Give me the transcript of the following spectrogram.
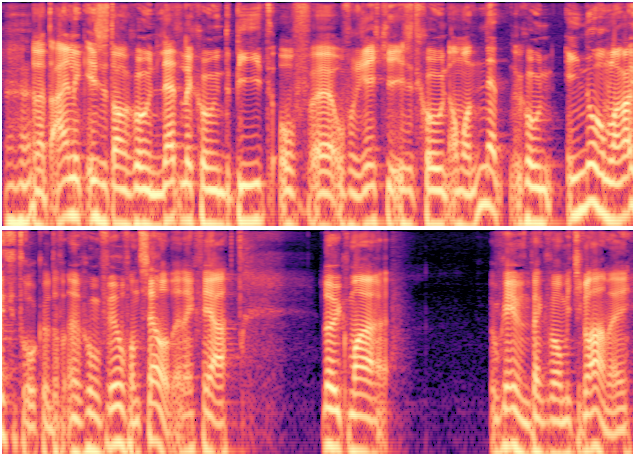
Uh-huh. En uiteindelijk is het dan gewoon letterlijk gewoon de beat of, eh, of een ritje is het gewoon allemaal net gewoon enorm lang uitgetrokken. Dat- gewoon veel van hetzelfde. En ik denk van ja, leuk, maar op een gegeven moment ben ik er wel een beetje klaar mee.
